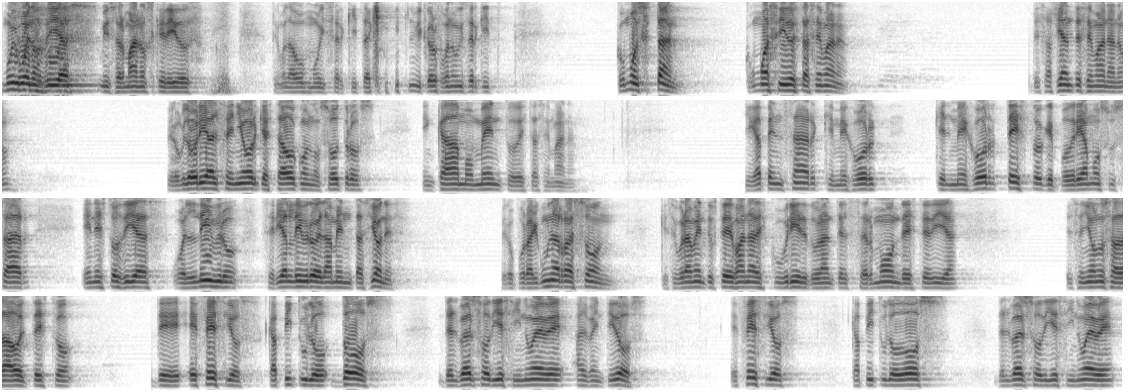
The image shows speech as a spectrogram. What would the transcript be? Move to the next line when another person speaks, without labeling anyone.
Muy buenos días, mis hermanos queridos. Tengo la voz muy cerquita aquí, el micrófono muy cerquita. ¿Cómo están? ¿Cómo ha sido esta semana? Desafiante semana, ¿no? Pero gloria al Señor que ha estado con nosotros en cada momento de esta semana. Llegué a pensar que mejor que el mejor texto que podríamos usar en estos días, o el libro, sería el libro de lamentaciones. Pero por alguna razón que seguramente ustedes van a descubrir durante el sermón de este día, el Señor nos ha dado el texto de Efesios capítulo 2, del verso 19 al 22. Efesios capítulo 2, del verso 19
